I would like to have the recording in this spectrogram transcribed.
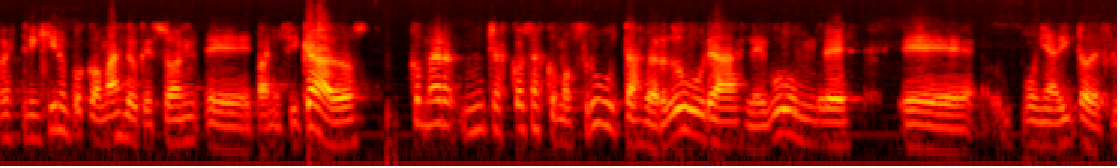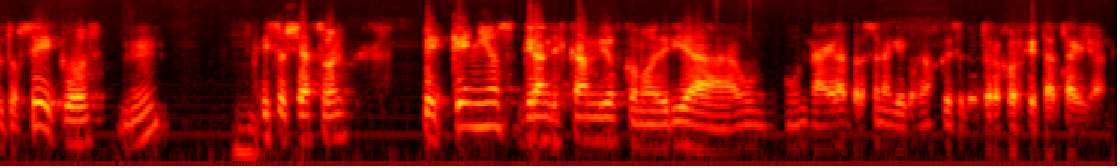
restringir un poco más lo que son eh, panificados, comer muchas cosas como frutas, verduras, legumbres, eh, un puñadito de frutos secos. ¿m? Esos ya son pequeños, grandes cambios, como diría un, una gran persona que conozco, es el doctor Jorge Tartaglione.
